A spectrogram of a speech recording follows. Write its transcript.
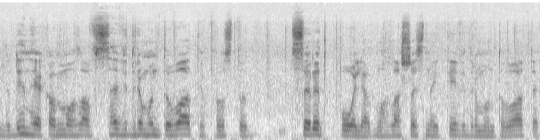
Людина, яка могла все відремонтувати, просто серед поля могла щось знайти, відремонтувати.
